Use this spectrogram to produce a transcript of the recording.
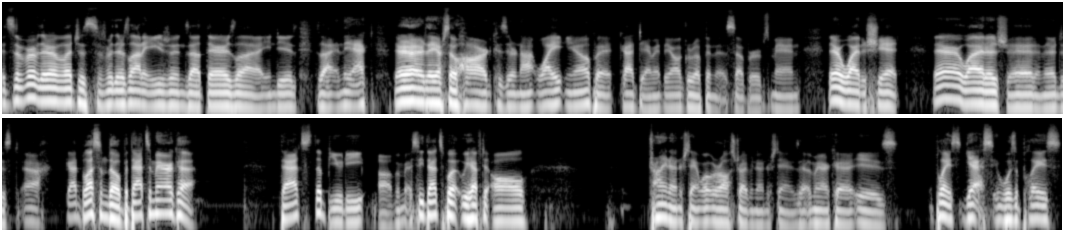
It's suburban. There are a bunch of there's a lot of Asians out there. There's a lot of Indians, lot- and they act they're they are so hard because they're not white, you know. But god damn it, they all grew up in the suburbs, man. They're white as shit. They're white as shit, and they're just ugh. God bless them though. But that's America. That's the beauty of America. See, that's what we have to all trying to understand. What we're all striving to understand is that America is a place. Yes, it was a place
